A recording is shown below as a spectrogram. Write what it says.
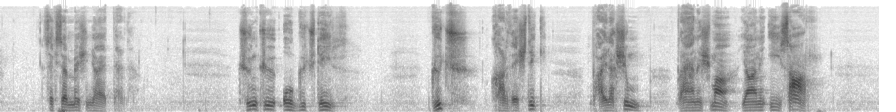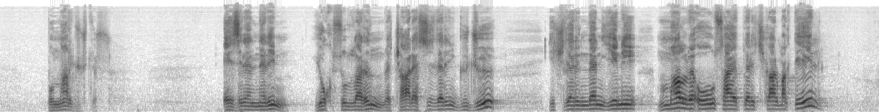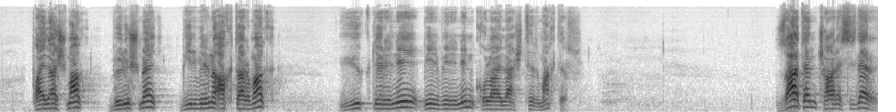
85. ayetlerde. Çünkü o güç değil. Güç kardeşlik, paylaşım, dayanışma yani İsar. Bunlar güçtür. Ezilenlerin, yoksulların ve çaresizlerin gücü içlerinden yeni mal ve oğul sahipleri çıkarmak değil, paylaşmak, bölüşmek, birbirine aktarmak, yüklerini birbirinin kolaylaştırmaktır. Zaten çaresizler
